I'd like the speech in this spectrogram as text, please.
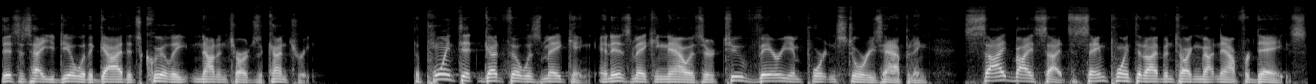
This is how you deal with a guy that's clearly not in charge of the country. The point that Gutfeld was making and is making now is there are two very important stories happening side by side. It's the same point that I've been talking about now for days.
